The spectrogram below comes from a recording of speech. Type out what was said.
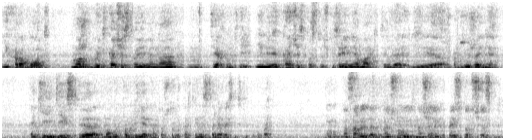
их работ может быть качество именно техники или качество с точки зрения маркетинга и продвижения. Какие действия могут повлиять на то, чтобы картины стали российские покупать? Ну, на самом деле, да, начну изначально, какая ситуация сейчас в мире.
